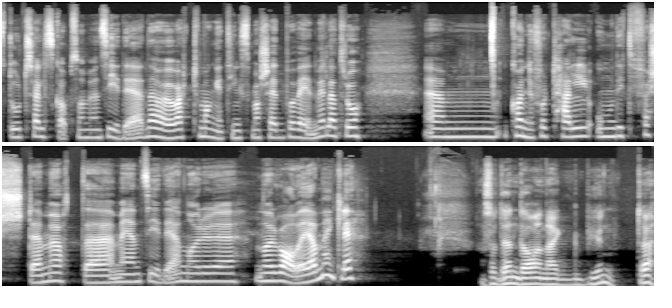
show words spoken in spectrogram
stort selskap som Gjensidige, det har jo vært mange ting som har skjedd på veien, vil jeg tro. Kan du fortelle om ditt første møte med Gjensidige? Når, når var det igjen, egentlig? Altså, den dagen jeg begynte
